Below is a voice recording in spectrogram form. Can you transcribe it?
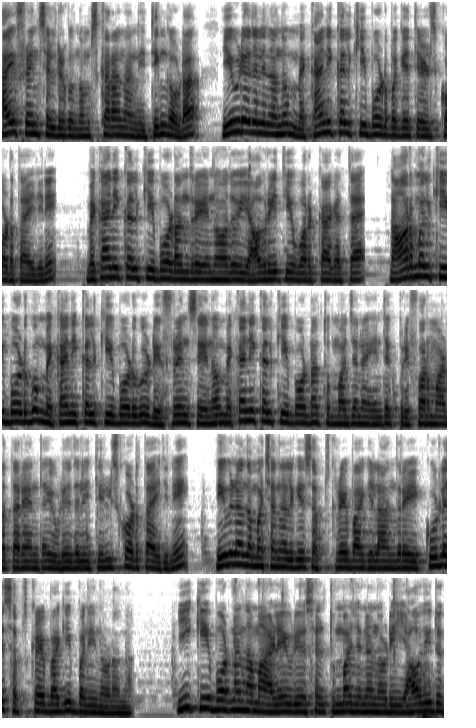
ಹಾಯ್ ಫ್ರೆಂಡ್ಸ್ ಎಲ್ರಿಗೂ ನಮಸ್ಕಾರ. ನಾನು ನಿತಿನ್ ಗೌಡ. ಈ ವಿಡಿಯೋದಲ್ಲಿ ನಾನು ಮೆಕ್ಯಾನಿಕಲ್ ಕೀಬೋರ್ಡ್ ಬಗ್ಗೆ ತಿಳಿಸ್ಕೊಡ್ತಾ ಇದ್ದೀನಿ. ಮೆಕ್ಯಾನಿಕಲ್ ಕೀಬೋರ್ಡ್ ಅಂದ್ರೆ ಏನು? ಅದು ಯಾವ ರೀತಿ ವರ್ಕ್ ಆಗುತ್ತೆ? ನಾರ್ಮಲ್ ಕೀಬೋರ್ಡ್ಗೂ ಮೆಕ್ಯಾನಿಕಲ್ ಕೀಬೋರ್ಡ್ಗೂ ಡಿಫ್ರೆನ್ಸ್ ಏನೋ? ಮೆಕ್ಯಾನಿಕಲ್ ಕೀಬೋರ್ಡ್ನ ತುಂಬ ಜನ ಎಂದಕ್ಕೆ ಪ್ರಿಫರ್ ಮಾಡ್ತಾರೆ ಅಂತ ಈ ವಿಡಿಯೋದಲ್ಲಿ ತಿಳಿಸ್ಕೊಡ್ತಾ ಇದ್ದೀನಿ. ನೀವಿನ ನಮ್ಮ ಚಾನಲ್ಗೆ ಸಬ್ಸ್ಕ್ರೈಬ್ ಆಗಿಲ್ಲ ಅಂದರೆ ಕೂಡಲೇ ಸಬ್ಸ್ಕ್ರೈಬ್ ಆಗಿ ಬನ್ನಿ ನೋಡೋಣ. ಈ ಕೀಬೋರ್ಡ್ನ ನಮ್ಮ ಹಳೆ ವಿಡಿಯೋಸಲ್ಲಿ ತುಂಬ ಜನ ನೋಡಿ ಯಾವುದಿದು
